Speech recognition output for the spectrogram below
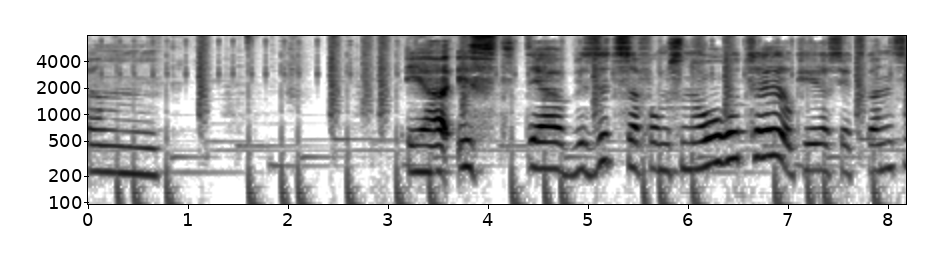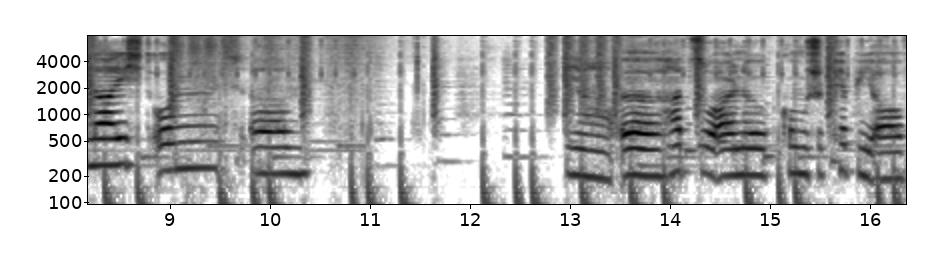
Ähm, er ist der Besitzer vom Snow Hotel. Okay, das ist jetzt ganz leicht. Und ähm, ja, äh, hat so eine komische Cappy auf.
